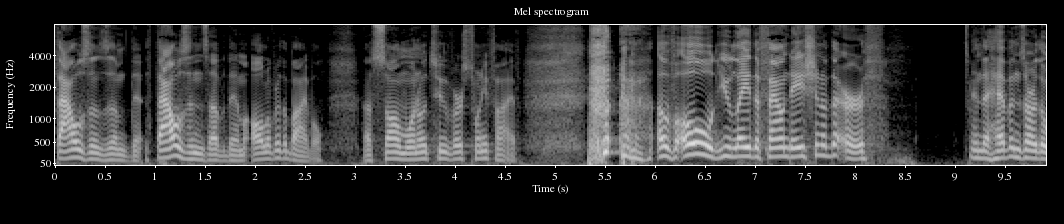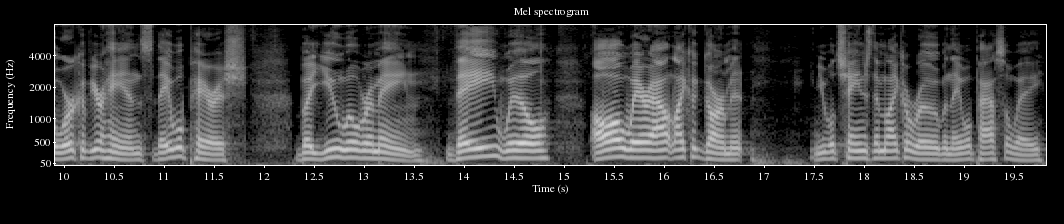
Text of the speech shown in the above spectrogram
thousands of them, thousands of them all over the Bible. Uh, Psalm 102, verse 25. of old you laid the foundation of the earth, and the heavens are the work of your hands. They will perish, but you will remain. They will all wear out like a garment. You will change them like a robe, and they will pass away.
